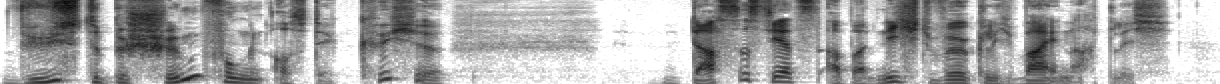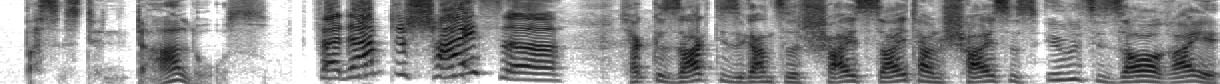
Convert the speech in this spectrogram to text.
wüste Beschimpfungen aus der Küche. Das ist jetzt aber nicht wirklich weihnachtlich. Was ist denn da los? Verdammte Scheiße! Ich hab gesagt, diese ganze scheiß Seitan-Scheiße ist übelst die Sauerei.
